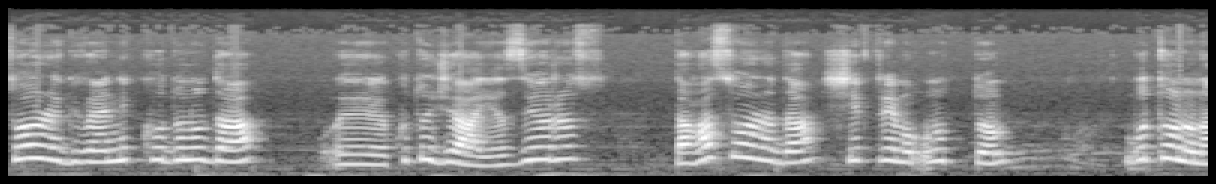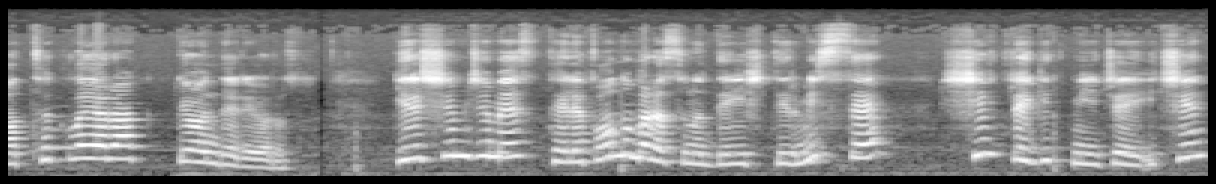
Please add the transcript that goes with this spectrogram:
Sonra güvenlik kodunu da e, kutucuğa yazıyoruz. Daha sonra da şifremi unuttum butonuna tıklayarak gönderiyoruz. Girişimcimiz telefon numarasını değiştirmişse şifre gitmeyeceği için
